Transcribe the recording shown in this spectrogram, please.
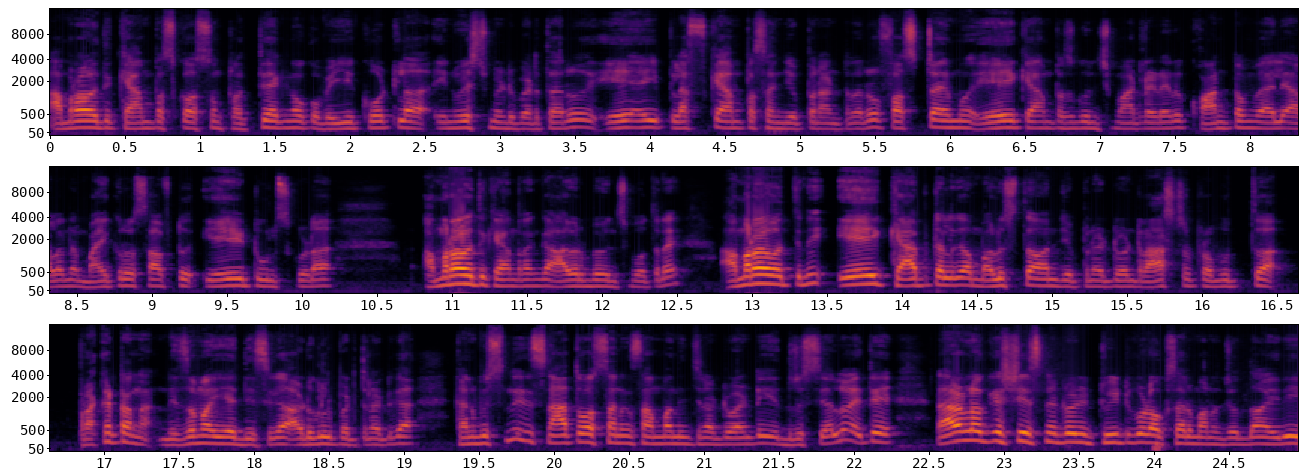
అమరావతి క్యాంపస్ కోసం ప్రత్యేకంగా ఒక వెయ్యి కోట్ల ఇన్వెస్ట్మెంట్ పెడతారు. ఏఐ ప్లస్ క్యాంపస్ అని చెప్పని అంటున్నారు. ఫస్ట్ టైం ఏఐ క్యాంపస్ గురించి మాట్లాడారు. క్వాంటమ్ వ్యాలీ అలానే మైక్రోసాఫ్ట్ ఏఐ టూల్స్ కూడా అమరావతి కేంద్రంగా ఆవిర్భవించబోతున్నాయి. అమరావతిని ఏఐ క్యాపిటల్గా మలుస్తామని చెప్పినటువంటి రాష్ట్ర ప్రభుత్వ ప్రకటన నిజమయ్యే దిశగా అడుగులు పెడుతున్నట్టుగా కనిపిస్తుంది. ఇది స్నాతోత్సవానికి సంబంధించినటువంటి దృశ్యాలు. అయితే నారా లోకేష్ చేసినటువంటి ట్వీట్ కూడా ఒకసారి మనం చూద్దాం. ఇది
